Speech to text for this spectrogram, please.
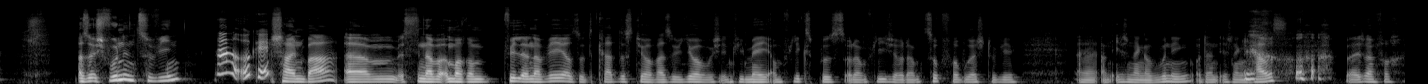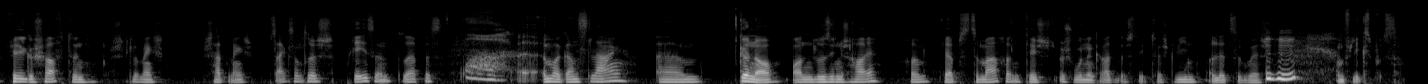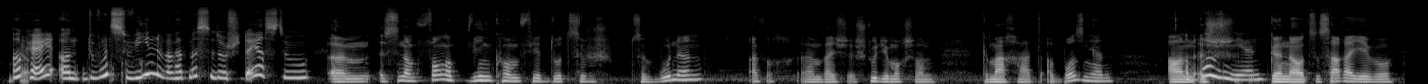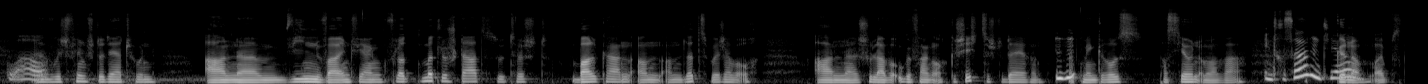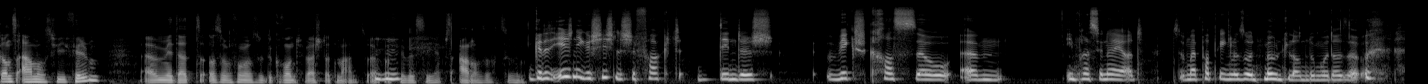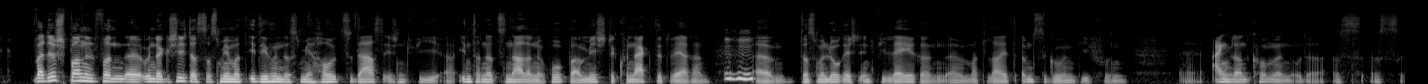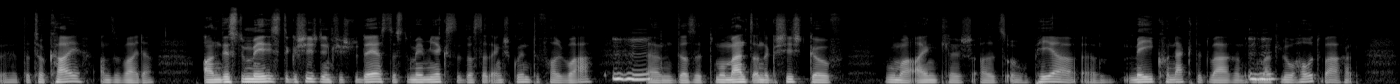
Also ich wohnen zu Wien Ah, okay. scheinbar. Ähm, es sind aber immer viel NRW also gerade das Jahr war so ein Jahr wo ich irgendwie mehr am Flixbus oder am Flieger oder am Zug verbrucht wie äh, an irgendeiner Wohnung oder an irgendeinem Haus. Weil ich einfach viel geschafft und ich glaube ich, ich hatte manchmal 36 Präsen so etwas. Boah. äh, immer ganz lang. Ähm, genau. An Lusinisch Hai Werbs zu machen ich, ich wohne gerade Tisch Wien alle zu Mhm. am Flixbus Okay, und du wohnst zu Wien? Was musst du studierst du? ja. ähm, es sind am Anfang ab Wien kommen für dort zu, zu wohnen einfach ähm, weil ich ein Studium auch schon gemacht hat ab Bosnien Ab Bosnien? Ich, genau zu Sarajevo Wow. äh, wo ich Film studiert tun an ähm, Wien war irgendwie ein flott Mittelstaat so Tischcht Balkan an an Lützburg aber auch an äh, Schule aber angefangen auch Geschichte zu studieren mhm. mein groß Passion immer war Interessant, ja. genau etwas ganz anderes wie Film äh, mir dat also am Anfang so der Grund für statt machen so einfach Mhm. ich anders auch zu tun Gibt es irgendeinen geschichtlichen Fakt, den dich wirklich krass so ähm, impressioniert? So, mein Papa ging nur so in die Mondlandung oder so. war das spannend von äh, unter Geschichte dass das mir mit Idee hun dass mir haut zu das irgendwie äh, international an Europa mischte connected wären Mhm. ähm, dass man logisch irgendwie lehren äh, mat Leid umzugehen die von äh, England kommen oder aus, aus äh, der Türkei und so weiter an desto mehr ist die Geschichte irgendwie studierst desto mehr merkst du dass das eigentlich gut der Fall war Mhm. ähm, dass es Moment an der Geschichte gouf wo man eigentlich als Europäer ähm, May connected waren Mhm. lo haut waren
